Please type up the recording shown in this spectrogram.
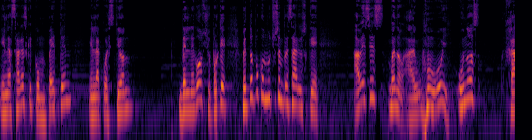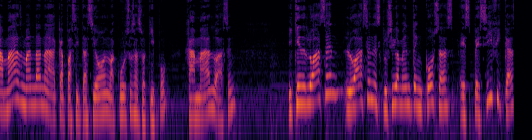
en las áreas que competen en la cuestión del negocio, porque me topo con muchos empresarios que a veces, bueno, uy, unos jamás mandan a capacitación o a cursos a su equipo, jamás lo hacen. Y quienes lo hacen, lo hacen exclusivamente en cosas específicas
